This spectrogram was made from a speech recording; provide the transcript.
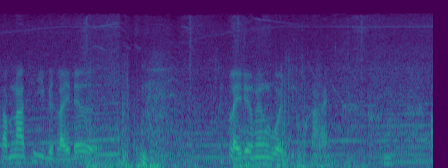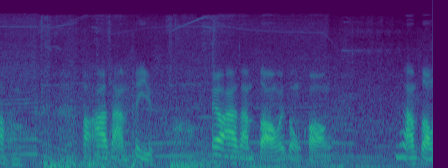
ทำหน้าที่เป็นไรเดอร์ไรเดอร์แม่งรวยชิบหาย เอาเอาอาสามสี่ให้เอาอาสามสองไปส่งของสามสอง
